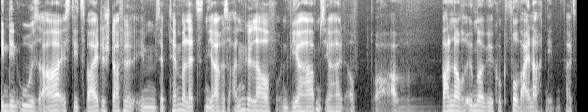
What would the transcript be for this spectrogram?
in den USA ist die zweite Staffel im September letzten Jahres angelaufen und wir haben sie halt auf boah, wann auch immer geguckt, vor Weihnachten ebenfalls.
